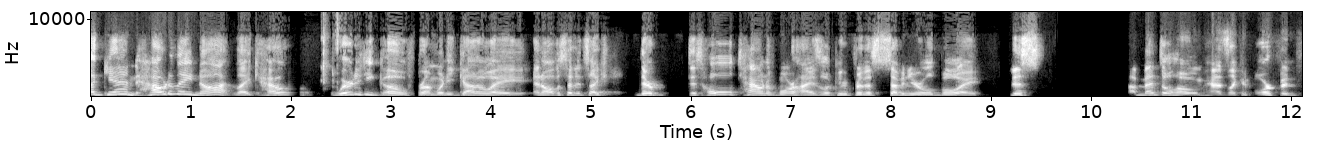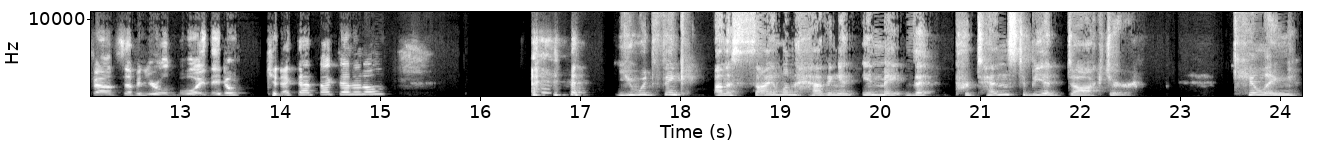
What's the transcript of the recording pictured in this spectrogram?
Again how do they not? Like how where did he go from when he got away? And all of a sudden, it's like they're this whole town of Moorehigh is looking for this seven-year-old boy. This a mental home has like an orphan found seven-year-old boy. They don't connect that back then at all. you would think an asylum having an inmate that pretends to be a doctor killing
